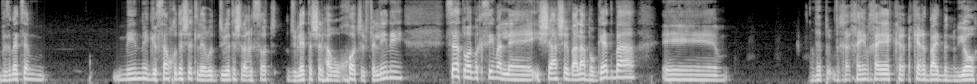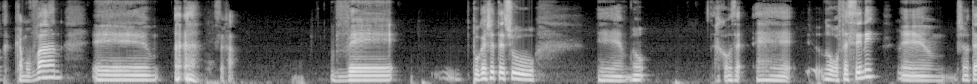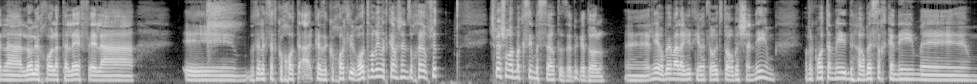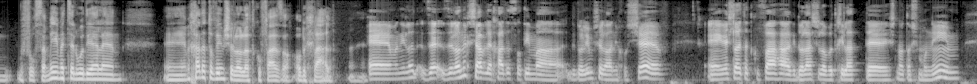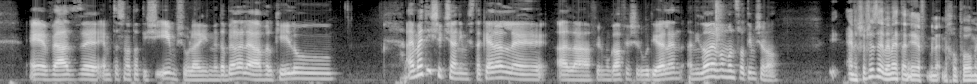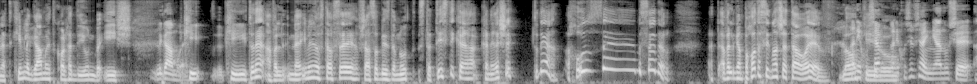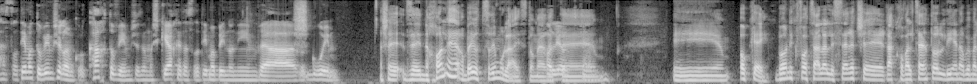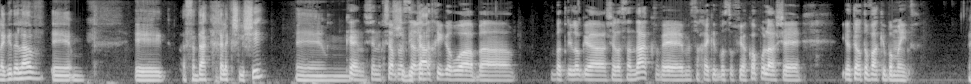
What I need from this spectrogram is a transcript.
וזה בעצם מין גרסה מחודשת לג'וליאטה של הריסות ג'וליאטה של הרוחות של פליני. סרט מאוד מקסים על אישה שבעלה בוגד בה וחיים חיי עקרת בית בניו יורק כמובן. סליחה. ופוגשת איזשהו אה, נו איך קוראים לזה אה, נו רופא סיני mm-hmm. אה, שנותן לה לא לאכול עטלף אלא נותן לה קצת כוחות אה, כזה כוחות לראות דברים עד כמה שאני זוכר פשוט יש משהו מאוד מקסים בסרט הזה בגדול אה, אין לי הרבה מה להגיד כי באמת לא ראיתי אותו הרבה שנים אבל כמו תמיד הרבה שחקנים אה, מפורסמים אצל וודי אלן. אה, אחד הטובים שלו לתקופה הזו או בכלל. אה, אני לא זה זה לא נחשב לאחד הסרטים הגדולים שלו אני חושב. יש לו את התקופה הגדולה שלו בתחילת שנות ה-80 ואז אמצע שנות ה-90 שאולי נדבר עליה אבל כאילו האמת היא שכשאני מסתכל על, על הפילמוגרפיה של וודי אלן אני לא אוהב המון סרטים שלו. אני חושב שזה באמת אני אנחנו פה מנתקים לגמרי את כל הדיון באיש לגמרי כי כי אתה יודע אבל אם אני עושה עושה אפשר לעשות בהזדמנות סטטיסטיקה כנראה שאתה יודע אחוז אה, בסדר. אבל גם פחות הסגנון שאתה אוהב לא אני כאילו חושב, אני חושב שהעניין הוא שהסרטים הטובים שלו הם כל כך טובים שזה משכיח את הסרטים הבינוניים והגרועים. זה נכון להרבה יוצרים אולי זאת אומרת. להיות, אה, כן. אה, אוקיי בואו נקפוץ הלאה לסרט שרק חובה לציין אותו לי אין הרבה מה להגיד עליו אה, אה, הסנדק חלק שלישי. כן שנחשב לסרט הכי גרוע בטרילוגיה של הסנדק ומשחקת בו סופיה קופולה שיותר טובה כבמאית.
